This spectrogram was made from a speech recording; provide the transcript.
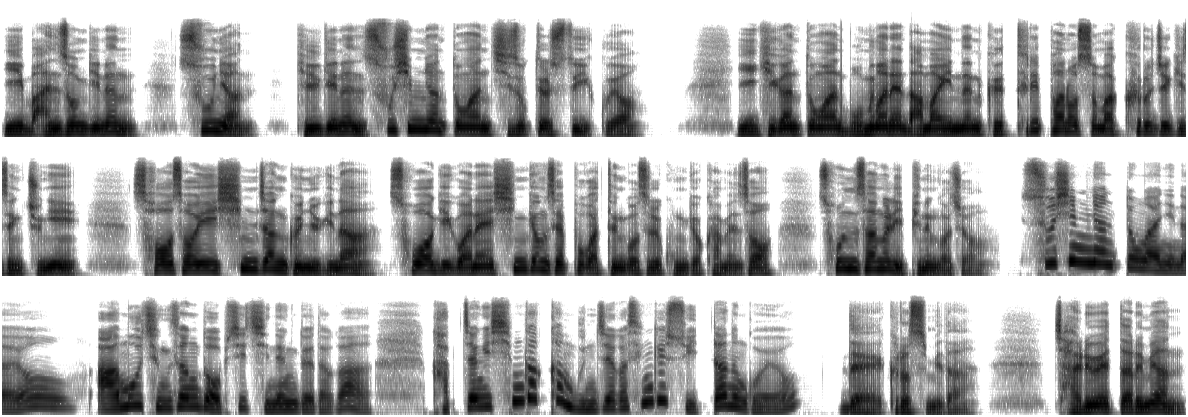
이 만성기는 수년, 길게는 수십 년 동안 지속될 수도 있고요. 이 기간 동안 몸 안에 남아있는 그 트리파노소마 크루즈 기생충이 서서히 심장 근육이나 소화기관의 신경세포 같은 것을 공격하면서 손상을 입히는 거죠. 수십 년 동안이나요? 아무 증상도 없이 진행되다가 갑자기 심각한 문제가 생길 수 있다는 거예요? 네, 그렇습니다. 자료에 따르면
